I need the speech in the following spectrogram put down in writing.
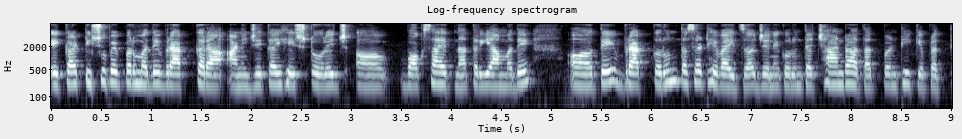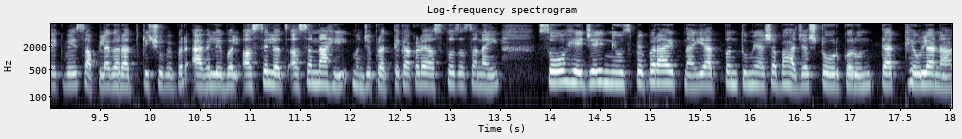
एका टिश्यू पेपरमध्ये व्रॅप करा आणि जे काही हे स्टोरेज बॉक्स आहेत ना तर यामध्ये ते व्रॅप करून तसं ठेवायचं जेणेकरून त्या छान राहतात. पण ठीक आहे प्रत्येक वेळेस आपल्या घरात टिश्यू पेपर अवेलेबल असेलच असं नाही. म्हणजे प्रत्येकाकडे असतोच असं नाही. सो हे जे न्यूजपेपर आहेत ना यात पण तुम्ही अशा भाज्या स्टोअर करून त्यात ठेवल्या ना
